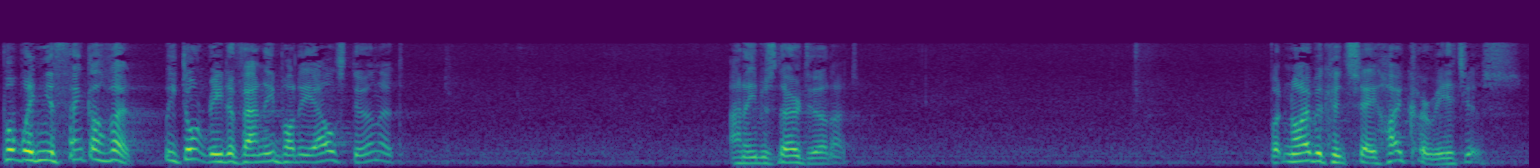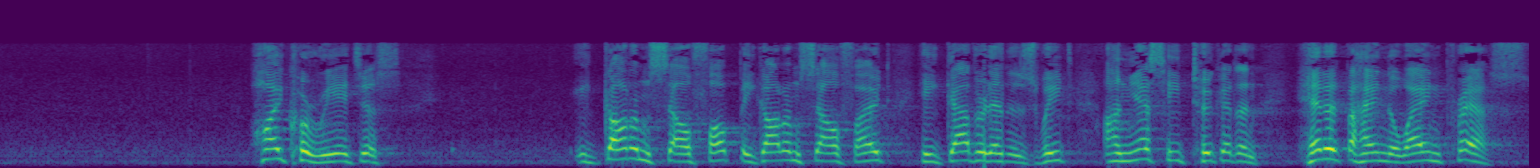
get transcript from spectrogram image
But when you think of it, we don't read of anybody else doing it. And he was there doing it. But now we could say, how courageous. How courageous. He got himself up, he got himself out, he gathered in his wheat, and yes, he took it and hid it behind the wine press.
